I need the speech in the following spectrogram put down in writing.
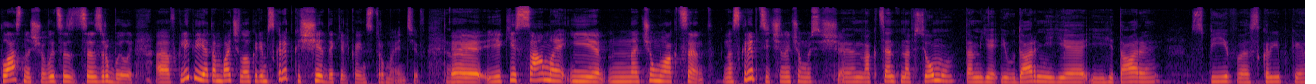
класно, що ви це, це зробили. В кліпі я там бачила, окрім скрипки, ще декілька інструментів. Так. Які саме і на чому акцент? На скрипці чи на чомусь ще? Акцент на всьому. Там є і ударні, є і гітари, спів, е, скрипки,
